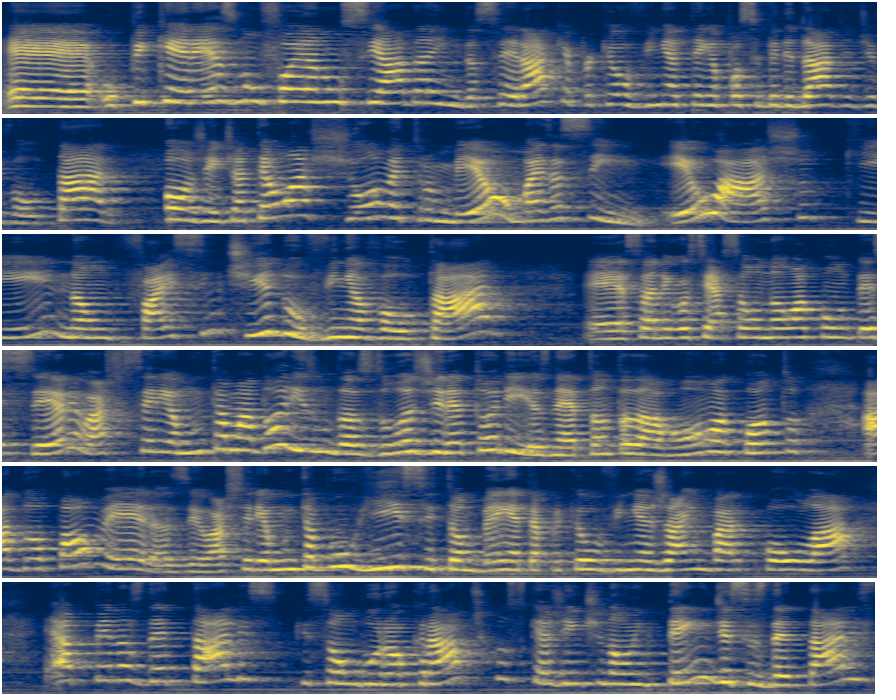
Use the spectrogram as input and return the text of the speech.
é, o Piquerez não foi anunciado ainda. Será que é porque o Vinha tem a possibilidade de voltar? Bom, gente, até um achômetro meu, mas assim, eu acho que não faz sentido o Vinha voltar essa negociação não acontecer, eu acho que seria muito amadorismo das duas diretorias, né? Tanto a da Roma quanto a do Palmeiras. Eu acho que seria muita burrice também, até porque o Vinha já embarcou lá. É apenas detalhes que são burocráticos, que a gente não entende esses detalhes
